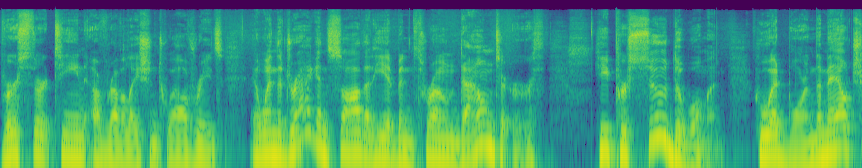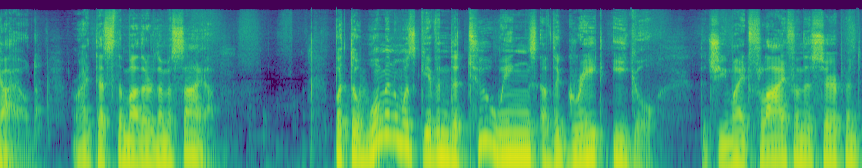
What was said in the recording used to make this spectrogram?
Verse 13 of Revelation 12 reads And when the dragon saw that he had been thrown down to earth, he pursued the woman who had borne the male child. Right? That's the mother of the Messiah. But the woman was given the two wings of the great eagle, that she might fly from the serpent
